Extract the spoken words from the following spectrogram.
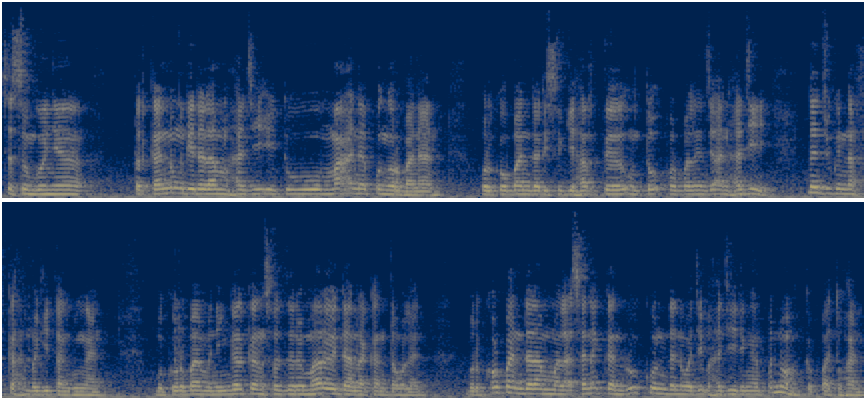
sesungguhnya terkandung di dalam haji itu makna pengorbanan berkorban dari segi harta untuk perbelanjaan haji dan juga nafkah bagi tanggungan. Berkorban meninggalkan saudara mara dan rakan tawalan berkorban dalam melaksanakan rukun dan wajib haji dengan penuh kepatuhan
